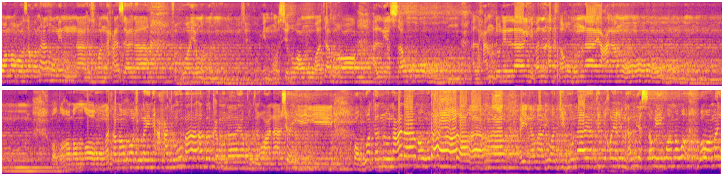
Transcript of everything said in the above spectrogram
وما رزقناه منا رزقا حسنا فهو ينفق منه سرا وجهرا هل يستوون؟ الحمد لله بل أكثرهم لا يعلمون. وضرب الله مثلا رجلين أحدهما أبكم لا يقدر على شيء. وهو كل على مولاه. أينما يوجهه لا يأتي بخير هل يستوي وهو من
